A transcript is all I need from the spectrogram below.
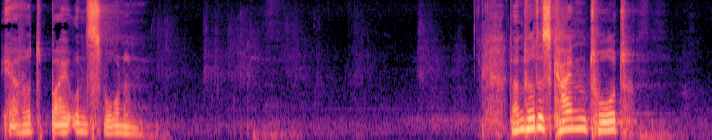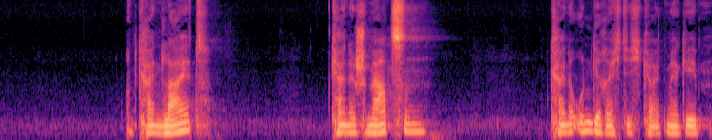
Er wird bei uns wohnen. Dann wird es keinen Tod und kein Leid keine Schmerzen, keine Ungerechtigkeit mehr geben.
